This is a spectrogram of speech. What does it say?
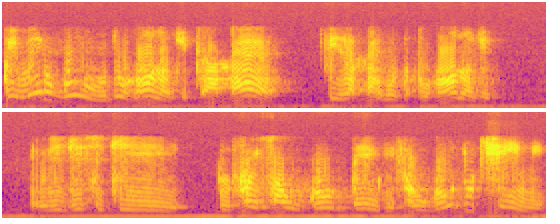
primeiro gol do Ronald, que eu até fiz a pergunta para o Ronald, ele disse que não foi só o gol dele, foi o gol do time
